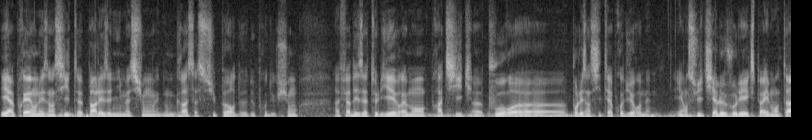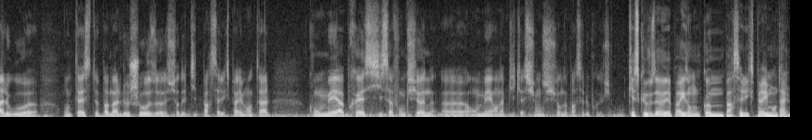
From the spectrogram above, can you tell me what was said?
Et après, on les incite par les animations et donc grâce à ce support de, production à faire des ateliers vraiment pratiques euh, pour, les inciter à produire eux-mêmes. Et ensuite, il y a le volet expérimental où on teste pas mal de choses sur des petites parcelles expérimentales qu'on met après, si ça fonctionne, euh, on met en application sur nos parcelles de production. Qu'est-ce que vous avez par exemple comme parcelle expérimentale?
